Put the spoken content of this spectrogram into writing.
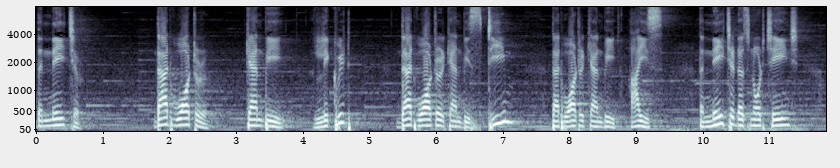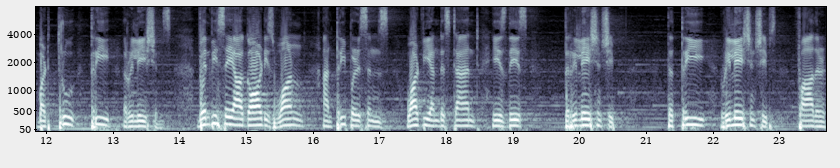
the nature. That water can be liquid, that water can be steam, that water can be ice. The nature does not change, but through three relations. When we say our God is one and three persons, what we understand is this the relationship, the three relationships Father,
